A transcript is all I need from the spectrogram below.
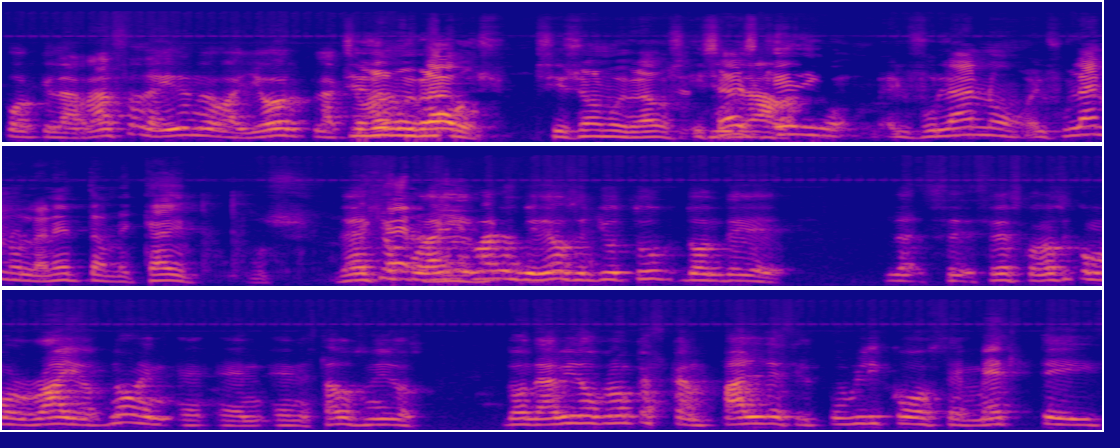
porque la raza de ahí de Nueva York. La sí, son muy bravos, sí, son muy bravos. ¿Y sabes qué? Digo, el fulano, el fulano, la neta, me cae. Pues, de hecho, por ahí hay varios videos en YouTube donde se, se desconoce como Riot, ¿no? En, en, en, Estados Unidos, donde ha habido broncas campales, el público se mete y,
